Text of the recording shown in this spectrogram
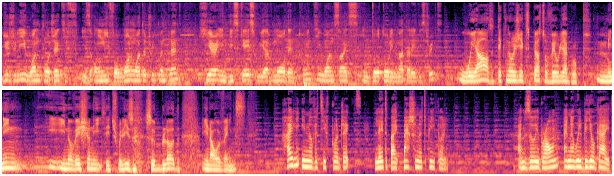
Usually one project is only for one water treatment plant. Here in this case we have more than 21 sites in total in Matale district. We are the technology experts of Veolia Group, meaning innovation it's really the, the blood in our veins. Highly innovative projects led by passionate people. I'm Zoe Brown and I will be your guide.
